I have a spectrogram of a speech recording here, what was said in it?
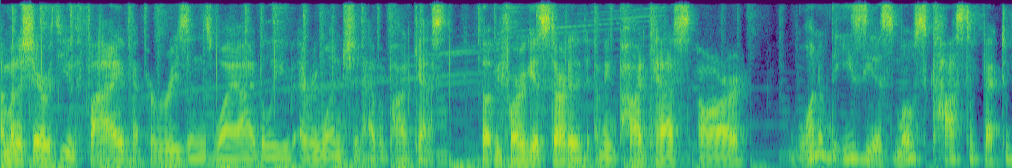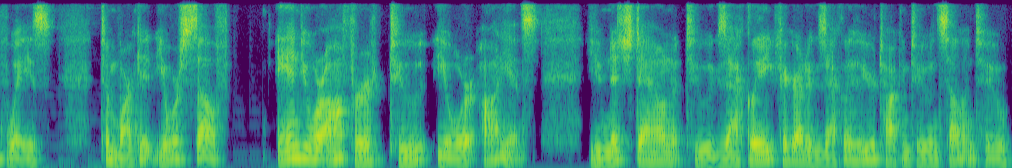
I'm going to share with you five reasons why I believe everyone should have a podcast. But before we get started, I mean, podcasts are one of the easiest, most cost effective ways to market yourself and your offer to your audience. You niche down to exactly figure out exactly who you're talking to and selling to,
